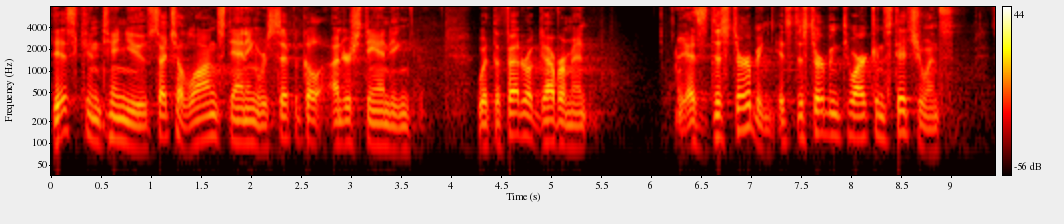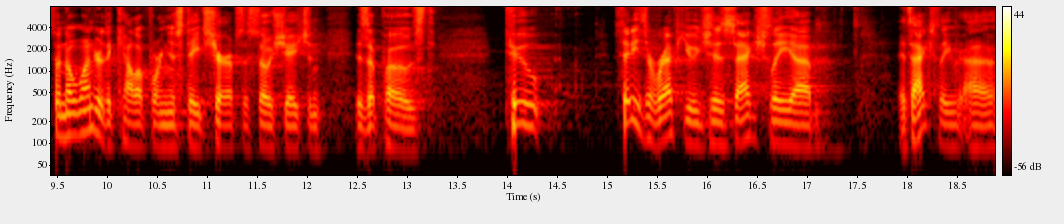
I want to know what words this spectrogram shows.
discontinue such a long-standing reciprocal understanding with the federal government is disturbing. It's disturbing to our constituents. So no wonder the California State Sheriff's Association is opposed. Two cities of refuge is actually uh, it's actually uh,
